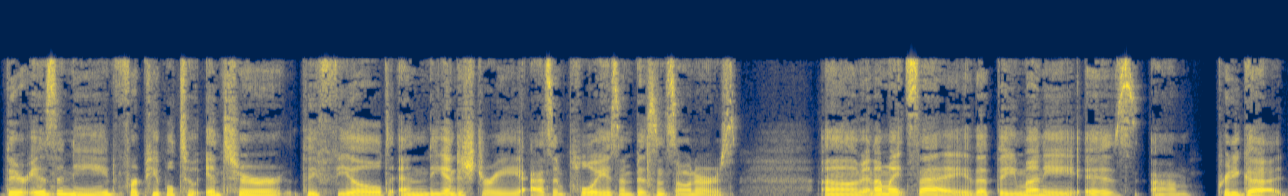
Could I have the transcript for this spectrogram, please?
There is a need for people to enter the field and the industry as employees and business owners. Um, and I might say that the money is um, pretty good.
